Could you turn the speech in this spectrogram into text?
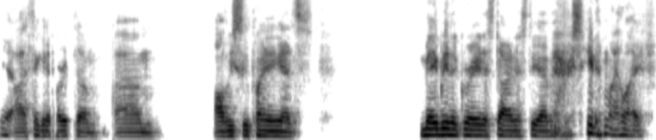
Yeah. I think it hurt them. Um, obviously playing against maybe the greatest dynasty I've ever seen in my life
